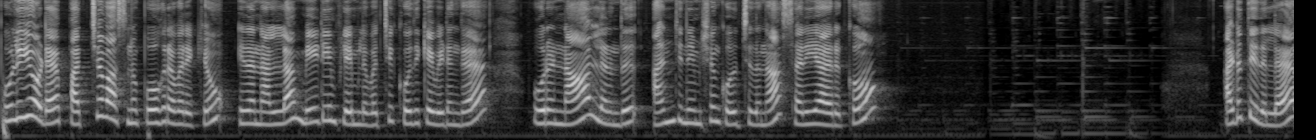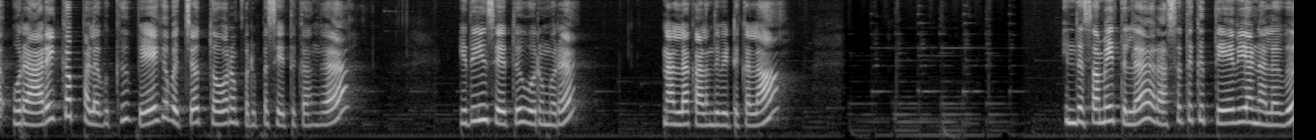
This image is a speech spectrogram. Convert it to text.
புளியோட பச்சை வாசனை போகிற வரைக்கும் இதை நல்லா மீடியம் ஃப்ளேமில் வச்சு கொதிக்க விடுங்க. ஒரு நாலுலேருந்து அஞ்சு நிமிஷம் கொதிச்சதுன்னா சரியாக இருக்கும். அடுத்து இதில் ஒரு அரை கப் அளவுக்கு வேக வச்ச துவரம் பருப்பை சேர்த்துக்கங்க. இதையும் சேர்த்து ஒரு முறை நல்லா கலந்து விட்டுக்கலாம். இந்த சமயத்தில் ரசத்துக்கு தேவையான அளவு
